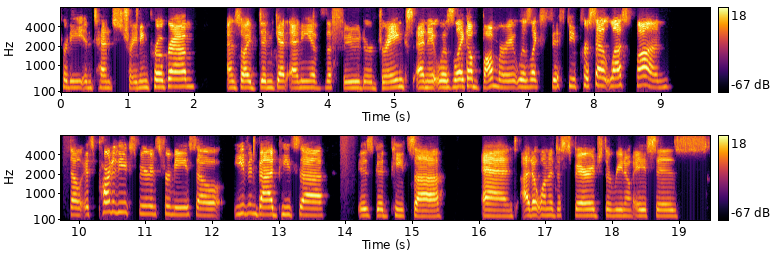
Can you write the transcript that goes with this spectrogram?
pretty intense training program and so I didn't get any of the food or drinks and it was like a bummer. It was like 50% less fun. So it's part of the experience for me. So even bad pizza is good pizza and I don't want to disparage the Reno Aces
